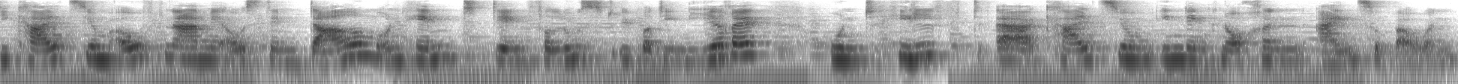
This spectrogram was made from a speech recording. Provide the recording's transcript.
die Kalziumaufnahme aus dem Darm und hemmt den Verlust über die Niere und hilft, Kalzium äh, in den Knochen einzubauen.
